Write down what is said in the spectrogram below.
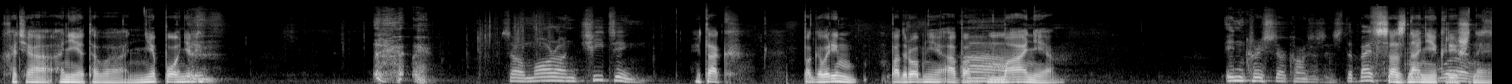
Хотя они этого не поняли. Итак, поговорим подробнее об А, обмане. В сознании Кришны.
